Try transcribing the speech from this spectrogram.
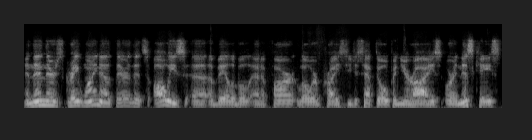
And then there's great wine out there that's always uh, available at a far lower price. You just have to open your eyes, or in this case,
